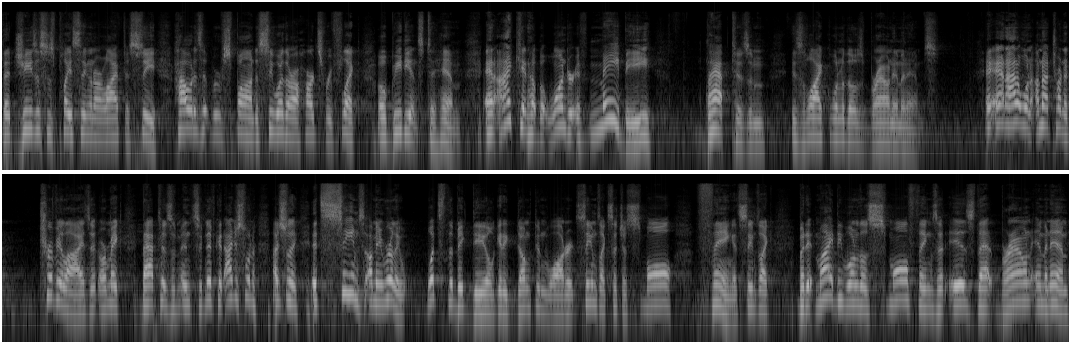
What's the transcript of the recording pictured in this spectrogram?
that Jesus is placing in our life to see how does it respond, to see whether our hearts reflect obedience to Him. And I can't help but wonder if maybe baptism is like one of those brown M and I don't want. I'm not trying to trivialize it or make baptism insignificant. I just want to. I just. It seems. I mean, really, what's the big deal getting dunked in water? It seems like such a small thing. It seems like, but it might be one of those small things that is that brown M&M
